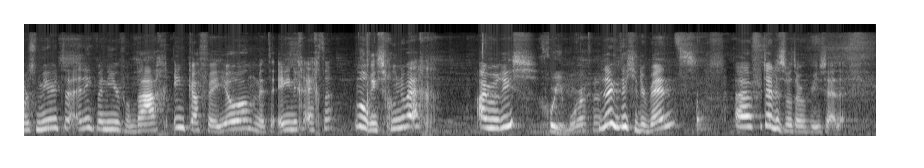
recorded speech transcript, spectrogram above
naam is Meerte en ik ben hier vandaag in Café Johan met de enige echte Maurice Groeneweg. Hi Maurice, Goedemorgen. leuk dat je er bent. Eh, vertel eens wat over jezelf.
